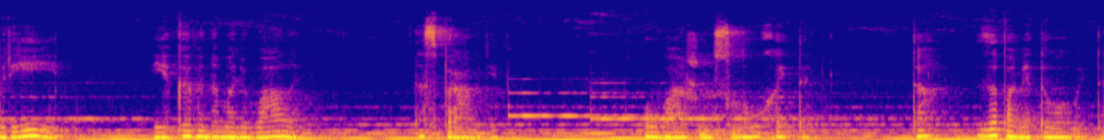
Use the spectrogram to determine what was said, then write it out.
мрії, яке ви намалювали насправді. Уважно слухайте та запам'ятовуйте.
